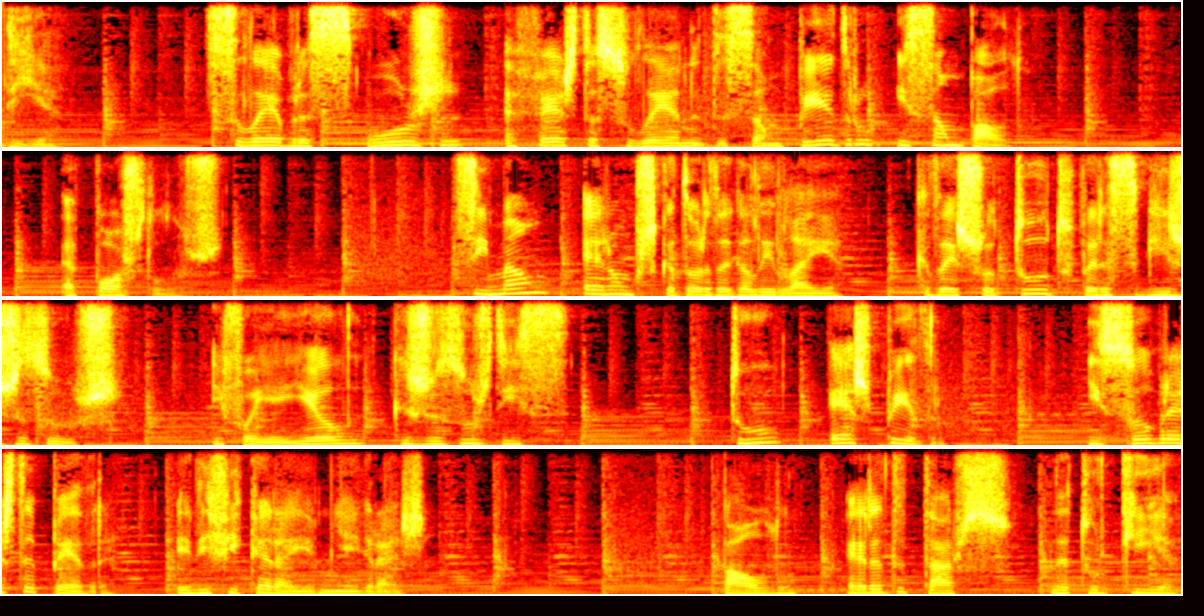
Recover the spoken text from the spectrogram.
dia. Celebra-se hoje a festa solene de São Pedro e São Paulo. Apóstolos. Simão era um pescador da Galileia que deixou tudo para seguir Jesus. E foi a ele que Jesus disse: Tu és Pedro, e sobre esta pedra edificarei a minha igreja. Paulo era de Tarso, na Turquia,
